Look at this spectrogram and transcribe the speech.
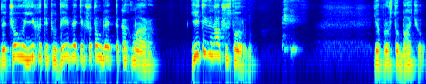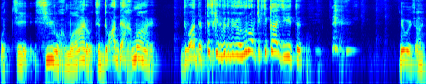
Для чого їхати туди, блядь, якщо там, блядь, така хмара? Їдьте в інакшу сторону. Я просто бачу оці сіру хмару. Це 2D хмари. 2D. Пташки, диви, диви, гробчик, тікай звідти. Дивись, Ань.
